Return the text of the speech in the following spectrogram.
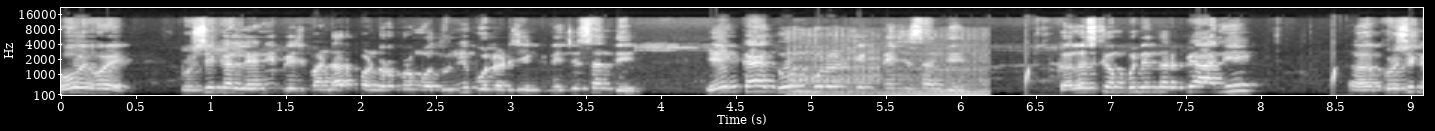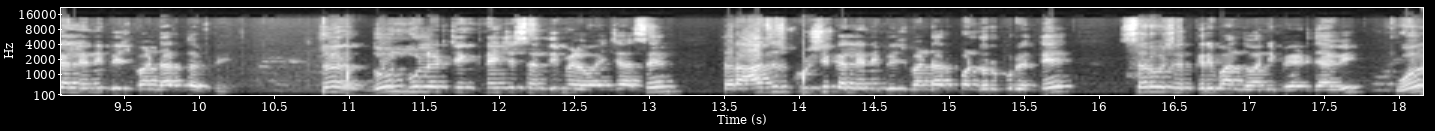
होय होय. कृषी कल्याणी बीज भंडार पंढरपूर मधूनही बुलेट जिंकण्याची संधी. एक काय दोन बुलेट जिंकण्याची संधी. कलश कंपनीतर्फे आणि कृषी कल्याणी बीज भंडार तर्फे. तर दोन बुलेट जिंकण्याची संधी मिळवायची असेल तर आजच कृषी कल्याणी बीज भंडार पंढरपूर येथे सर्व शेतकरी बांधवांनी भेट द्यावी व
